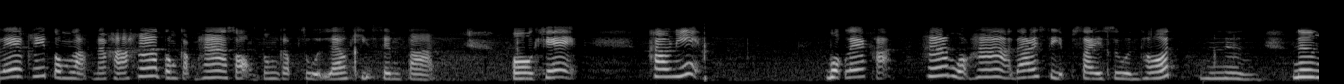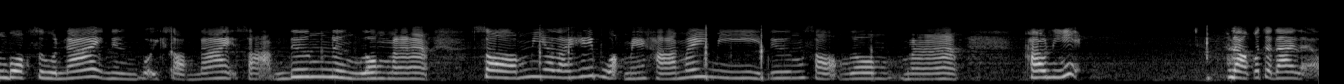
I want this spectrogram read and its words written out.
เลขให้ตรงหลักนะคะห้าตรงกับห้าสองตรงกับศูนย์แล้วขีดเส้นใต้ โอเค คราวนี้ บวกเลขค่ะห้าบวกห้าได้สิบใส่ศูนย์ทดหนึ่งหนึ่งบวกศูนย์ได้หนึ่งบวกอีกสองได้สามดึงหนึ่งลงมาสองมีอะไรให้บวกไหมคะ ไม่มี ดึงสองลงมา คราวนี้ เราก็จะได้แล้ว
